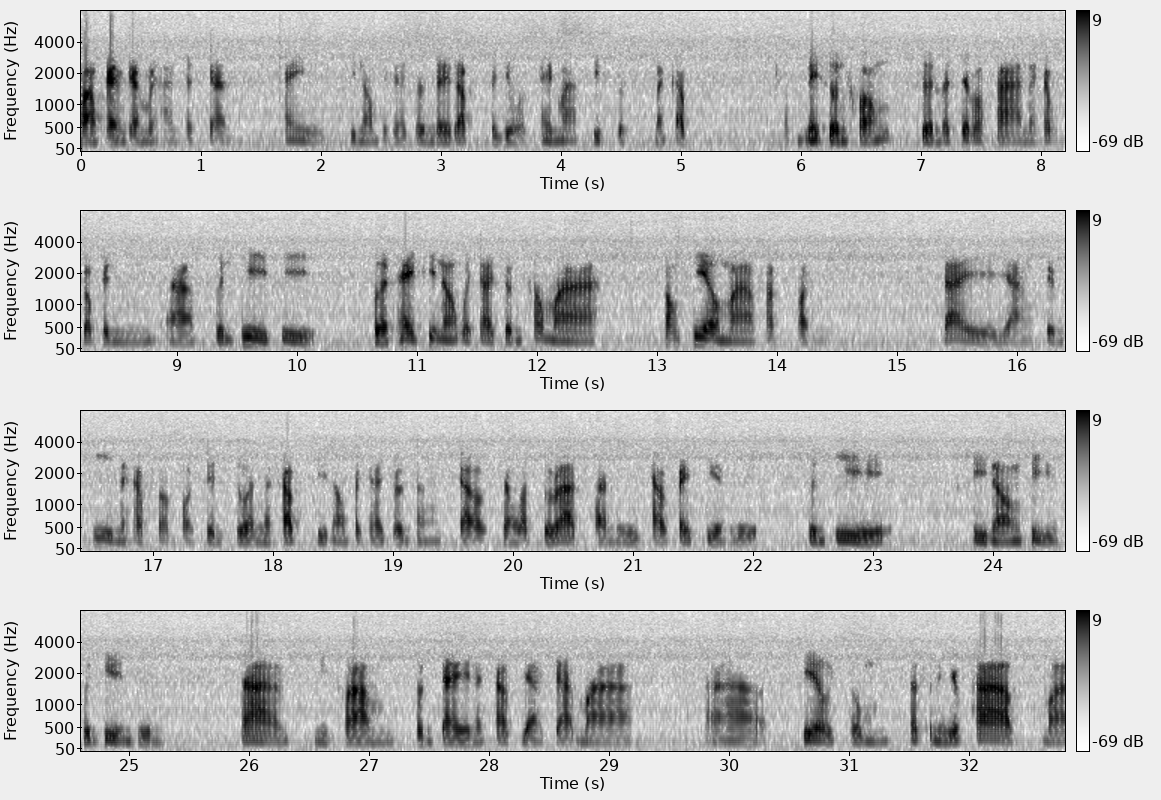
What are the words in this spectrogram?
วางแผนการบริหารจัดการให้พี่น้องประชาชนได้รับประโยชน์ให้มากที่สุดนะครับ ในส่วนของเขื่อนรัชประภานะครับ ก็เป็นพื้นที่ที่เปิดให้พี่น้องประชาชนเข้ามาท่องเที่ยวมาพักผ่อน ได้อย่างเต็มที่นะครับ ก็ขอเชิญชวนนะครับพี่น้องประชาชนทั้งชาวจังหวัดสุราษฎร์ธานีชาวใกล้เคียงหรือพื้นที่พี่น้องที่อยู่พื้นที่อื่นๆถ้ามีความสนใจนะครับ อยากจะมาเที่ยวชมทัศนียภาพมา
